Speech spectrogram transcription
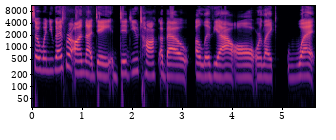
So when you guys were on that date, did you talk about Olivia at all or like what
